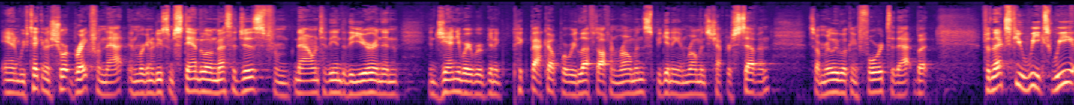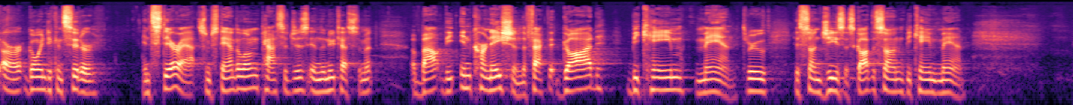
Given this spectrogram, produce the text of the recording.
And we've taken a short break from that, and we're going to do some standalone messages from now until the end of the year. And then in January, we're going to pick back up where we left off in Romans, beginning in Romans chapter 7. So I'm really looking forward to that. But for the next few weeks, we are going to consider and stare at some standalone passages in the New Testament about the incarnation, the fact that God became man through his son Jesus. God the Son became man.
